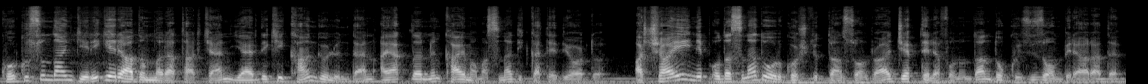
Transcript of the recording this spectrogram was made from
Korkusundan geri geri adımlar atarken yerdeki kan gölünden ayaklarının kaymamasına dikkat ediyordu. Aşağıya inip odasına doğru koştuktan sonra cep telefonundan 911'i aradı.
